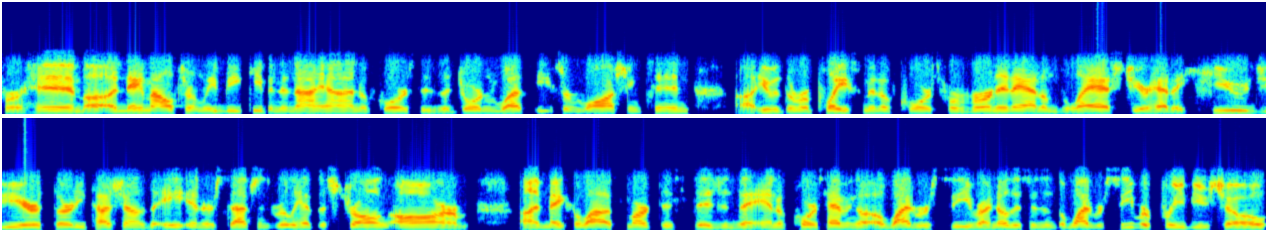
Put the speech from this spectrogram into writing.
for him. Uh, a name I'll certainly be keeping an eye on, of course, is uh, Jordan West, Eastern Washington. Uh, he was the replacement, of course, for Vernon Adams last year. Had a huge year, 30 touchdowns to eight interceptions. Really has a strong arm uh, and makes a lot of smart decisions. And, of course, having a, a wide receiver. I know this isn't the wide receiver preview show,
